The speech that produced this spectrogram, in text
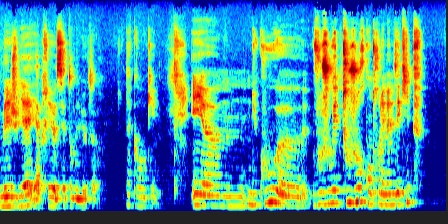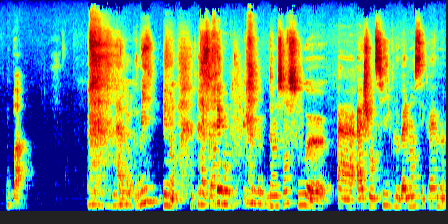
Mai, juillet et après euh, septembre, début octobre. D'accord, ok. Et euh, du coup, vous jouez toujours contre les mêmes équipes ou pas? Alors, oui et non. D'accord. Très compliqué. Dans le sens où euh, à, à Chantilly, globalement, c'est quand même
